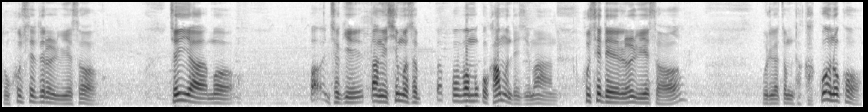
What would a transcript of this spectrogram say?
또 후세대를 위해서 저희야 뭐 빠- 저기 땅에 심어서 뽑아 먹고 가면 되지만 후세대를 위해서 우리가 좀 더 가꾸어 놓고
